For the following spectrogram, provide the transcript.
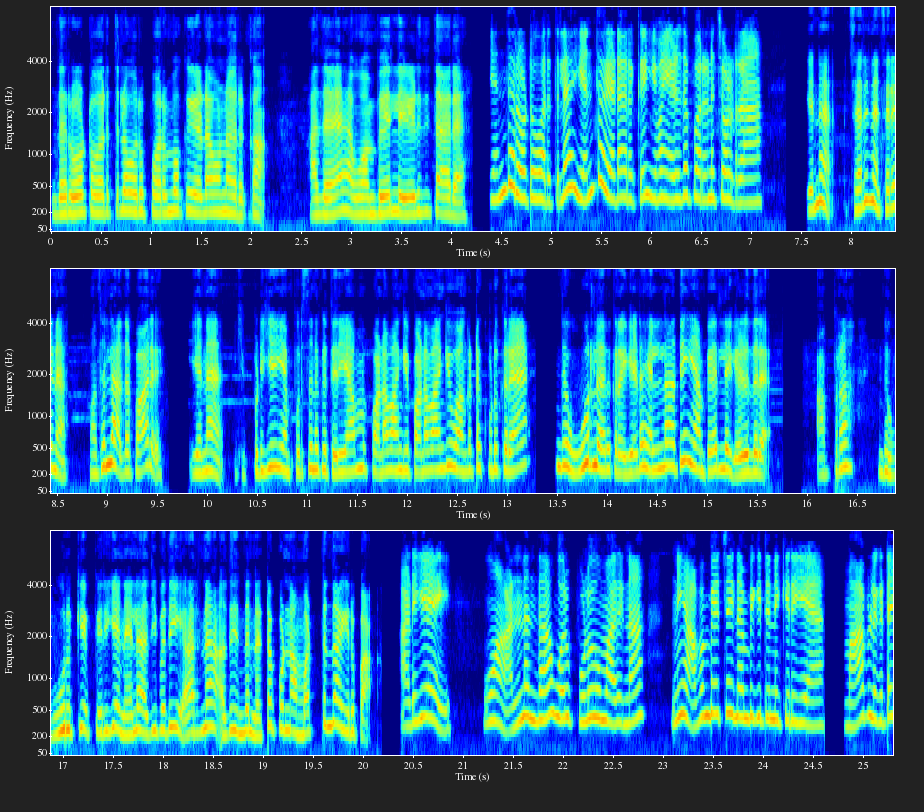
இந்த ரோட்டு ஓரத்துல ஒரு புறம்போக்கு இடம் ஒன்று இருக்கான் அத உன் பேர்ல எழுதி தாரேன் எந்த ரோட்டு ஓரத்துல எந்த இடம் இருக்கு? இவன் எழுத போறேன்னு சொல்றான். என்ன? சரிண்ணே சரிண்ணே. முதல்ல அதை பாரு. என்ன இப்படியே என் புருஷனுக்கு தெரியாம பணம் வாங்கி பணம் வாங்கி உன்கிட்ட கொடுக்குறேன்? இந்த ஊர்ல இருக்கிற இடம் எல்லாத்தையும் என் பேர்ல எழுதுற. அப்புறம் இந்த ஊருக்கே பெரிய நில அதிபதி யாருன்னா அது இந்த நெட்ட பொண்ணா மட்டும்தான் இருப்பா. அடியே உன் அண்ணன் தான் ஒரு புழுவு மாதிரினா நீ அவன் பேச்சை நம்பிக்கிட்டு நிக்கிறியே. மாப்பிள்ளை கிட்ட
